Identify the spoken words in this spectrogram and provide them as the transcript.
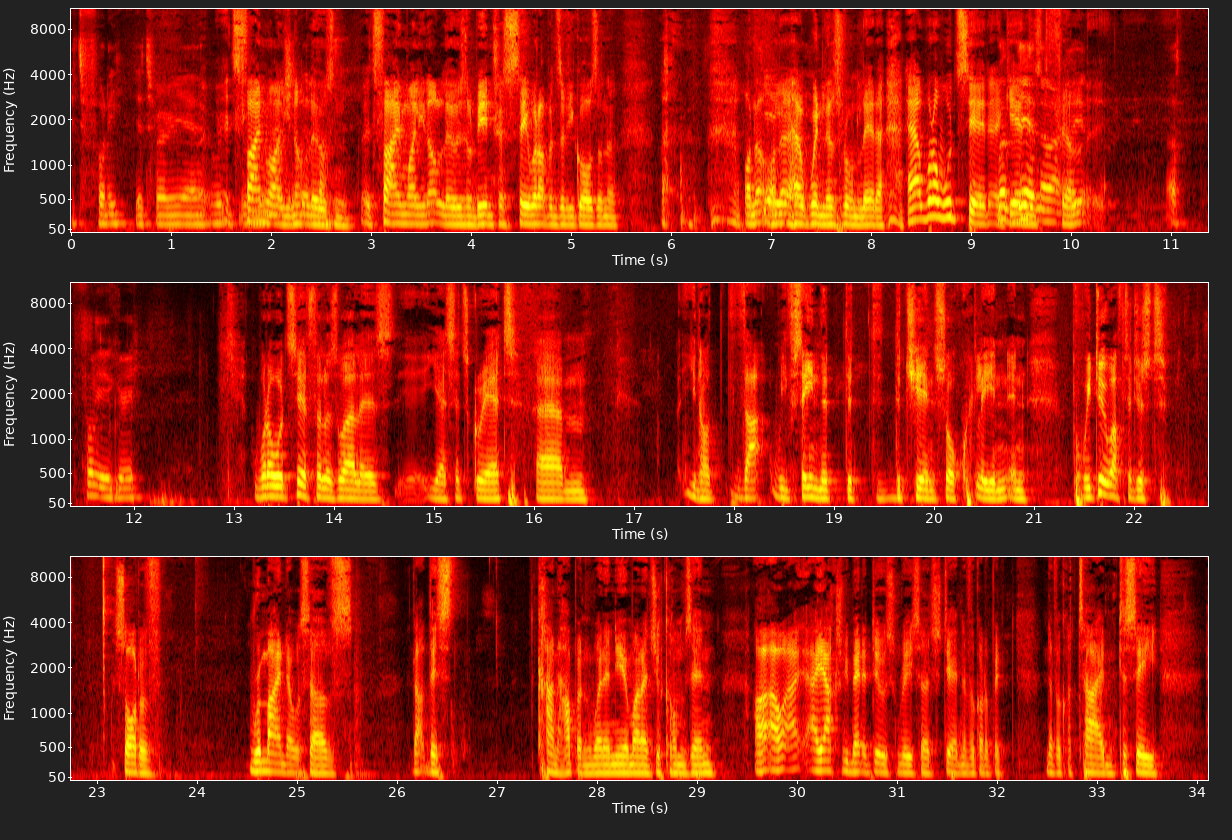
it's funny. It's very. Uh, it's fine while you're not losing. It's fine while you're not losing. It'll be interesting to see what happens if he goes on a on a, yeah, on a yeah. winless run later. Uh, what I would say again yeah, is no, Phil. I, fully agree. What I would say, Phil, as well is yes, it's great. Um, you know that we've seen the the, the change so quickly, and, and but we do have to just sort of remind ourselves that this can happen when a new manager comes in. I, I, actually meant to do some research today. I never got a bit, never got time to see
